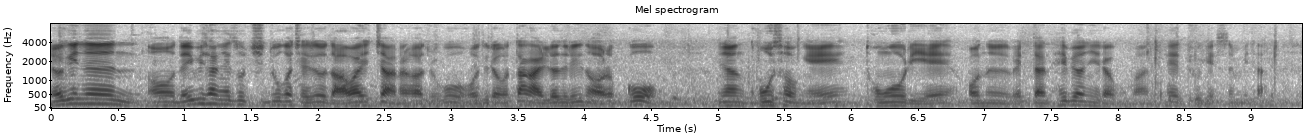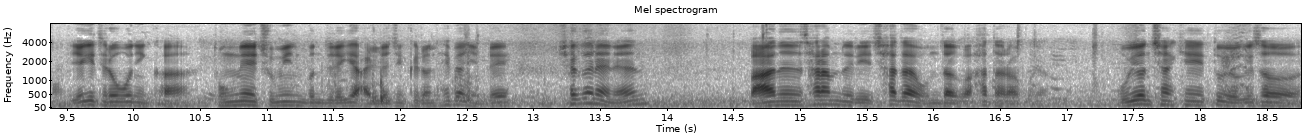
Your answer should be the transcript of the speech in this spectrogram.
여기는 어, 내비상에도 지도가 제대로 나와 있지 않아가지고 어디라고 딱 알려드리기는 어렵고 그냥 고성의 동호리의 어느 외딴 해변이라고만 해두겠습니다. 어, 얘기 들어보니까 동네 주민분들에게 알려진 그런 해변인데 최근에는 많은 사람들이 찾아온다고 하더라고요. 우연치 않게 또 여기서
